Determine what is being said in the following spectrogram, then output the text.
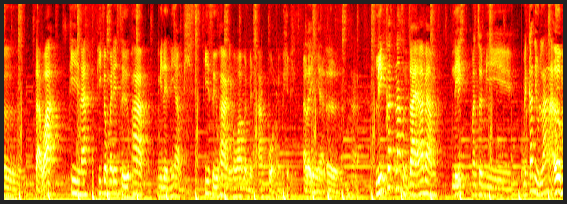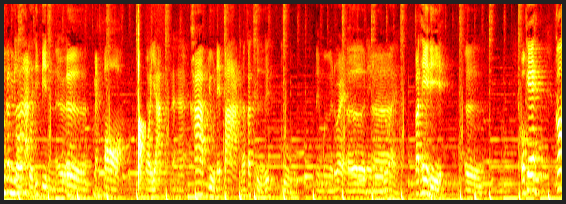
เออ แต่ว่าพี่นะ พี่ก็ไม่ได้ซื้อภาคมิเลเนียมพี่พี่ซื้อภาคนี้เพราะว่ามันเป็นภาคโปรดของพี่อะไรอย่างเงี้ยเออ ลิกก็น่าสนใจนะแบมลิลิกกมันจะมีเมกานิวล่าเออ Mechanulla ตัวที่บินเอเอออแมงปอปอยักษ์นะฮะคาบอยู่ในปากแล้วก็ถืออยู่ในมือด้วย เออในมือด้วย ก็เท่ดี เออ โอเค ก็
